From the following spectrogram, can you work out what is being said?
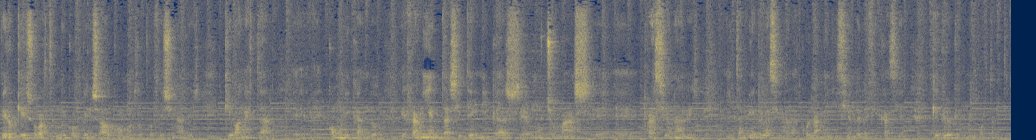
pero que eso va a estar muy compensado con otros profesionales que van a estar eh, comunicando herramientas y técnicas eh, mucho más eh, racionales y también relacionadas con la medición de la eficacia, que creo que es muy importante.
